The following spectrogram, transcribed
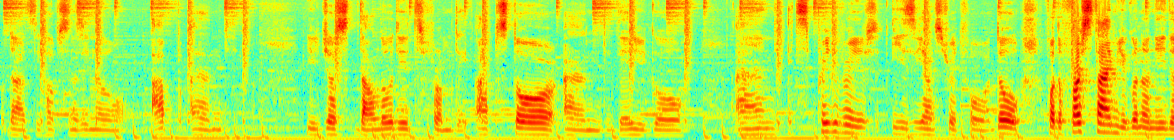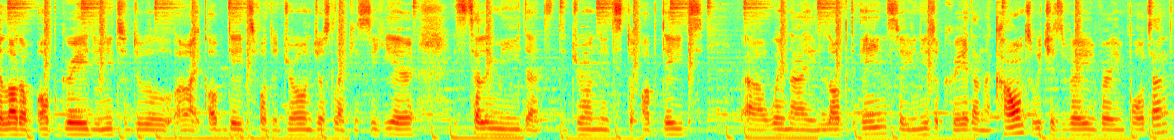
that's the Hubsan Zino app and you just download it from the app store and there you go. And it's pretty very easy and straightforward. Though for the first time you're gonna need a lot of upgrade. You need to do uh, like updates for the drone just like you see here. It's telling me that the drone needs to update uh, when I logged in. So you need to create an account which is very very important.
